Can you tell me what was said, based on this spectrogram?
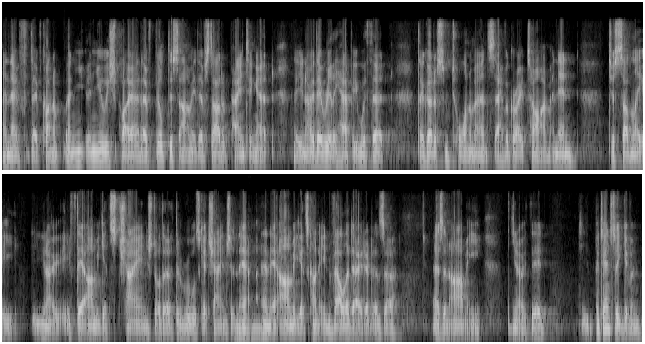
and they've they've kind of a, new, a newish player, they've built this army, they've started painting it, you know, they're really happy with it. They go to some tournaments, they have a great time, and then just suddenly you know if their army gets changed or the, the rules get changed and their mm-hmm. and their army gets kind of invalidated as a as an army you know they're potentially given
